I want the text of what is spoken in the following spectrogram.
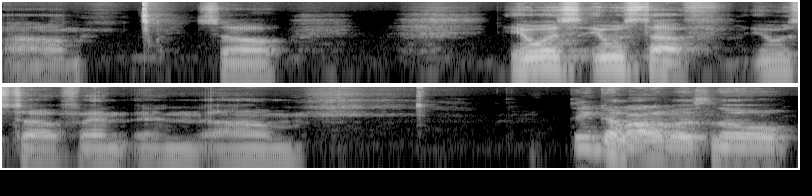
um so it was it was tough it was tough and and um I think a lot of us know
